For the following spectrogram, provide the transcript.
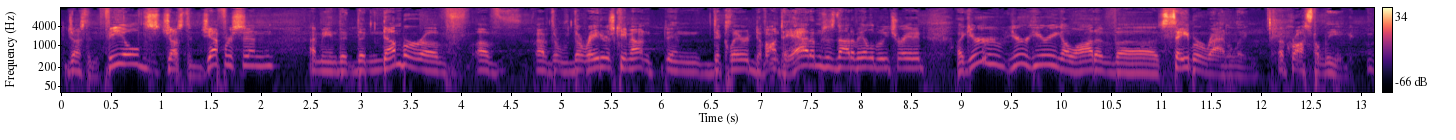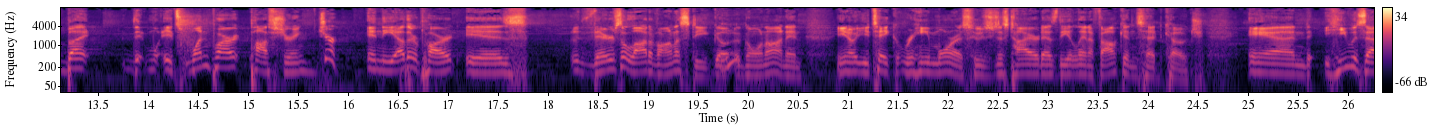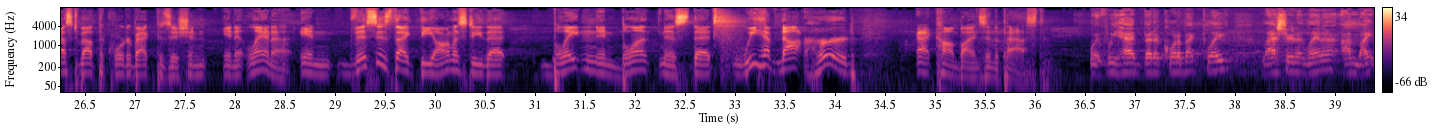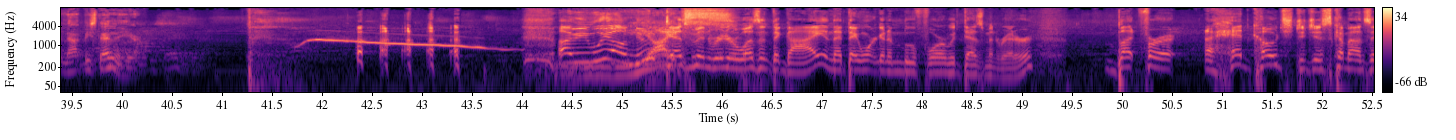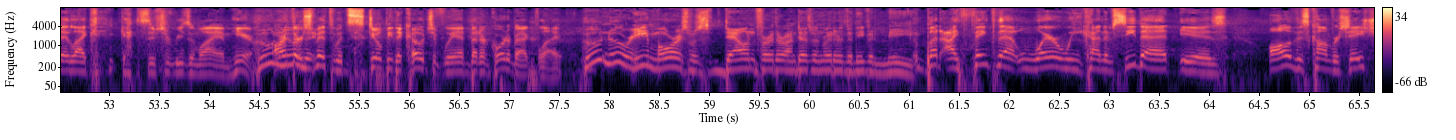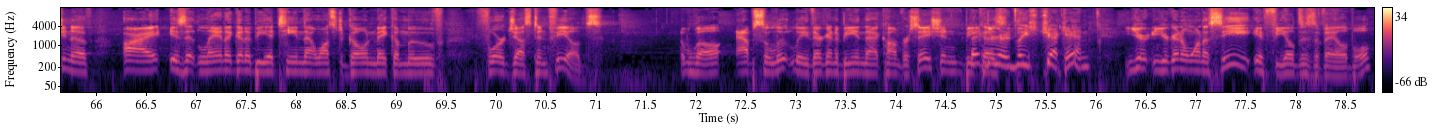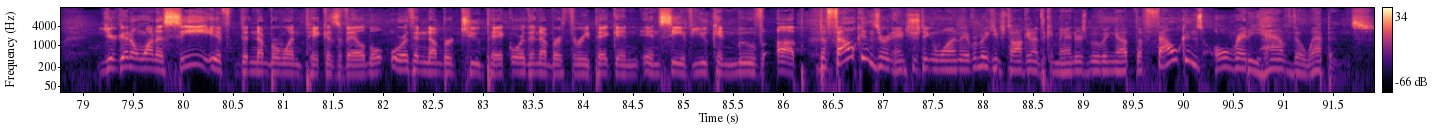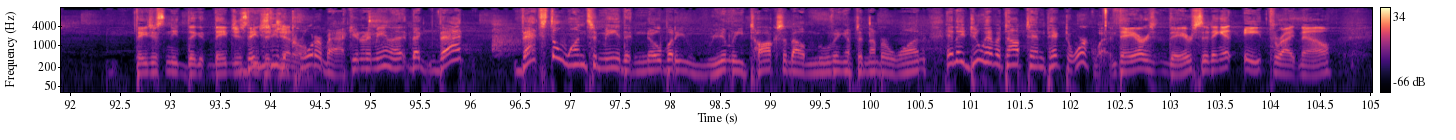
Justin Fields, Justin Jefferson. I mean, the the number of of, of the, the Raiders came out and, and declared Davante Adams is not available to be traded. Like you're you're hearing a lot of uh, saber rattling across the league. But th- it's one part posturing. Sure. And the other part is there's a lot of honesty go- Mm-hmm. going on. And, you know, you take Raheem Morris, who's just hired as the Atlanta Falcons head coach. And he was asked about the quarterback position in Atlanta. And this is like the honesty that blatant and bluntness that we have not heard at combines in the past. If we had better quarterback play last year in Atlanta, I might not be standing here. I mean, we all knew Yikes. Desmond Ridder wasn't the guy and that they weren't going to move forward with Desmond Ridder. but for a head coach to just come out and say, like, guys, there's a reason why I'm here. Who Arthur that- Smith would still be the coach if we had better quarterback play. Who knew Raheem Morris was down further on Desmond Ridder than even me? But I think that where we kind of see that is all of this conversation of, all right, is Atlanta going to be a team that wants to go and make a move for Justin Fields? Well, absolutely, they're going to be in that conversation because They're going to at least check in. you're you're going to want to see if Fields is available. You're going to want to see if the number one pick is available, or the number two pick, or the number three pick, and, and see if you can move up. The Falcons are an interesting one. Everybody keeps talking about the Commanders moving up. The Falcons already have the weapons. They just need the they just They need just the need quarterback. You know what I mean? Like that, that that's the one to me that nobody really talks about moving up to number one. And they do have a top ten pick to work with. They are they are sitting at eighth right now,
